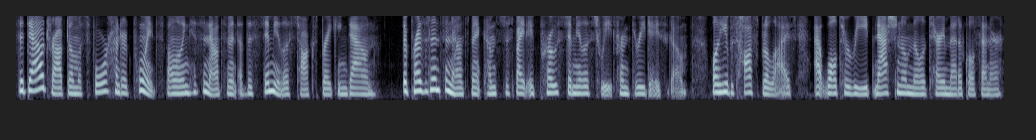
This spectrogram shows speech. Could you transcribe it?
the Dow dropped almost 400 points following his announcement of the stimulus talks breaking down. The president's announcement comes despite a pro stimulus tweet from three days ago, while he was hospitalized at Walter Reed National Military Medical Center.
